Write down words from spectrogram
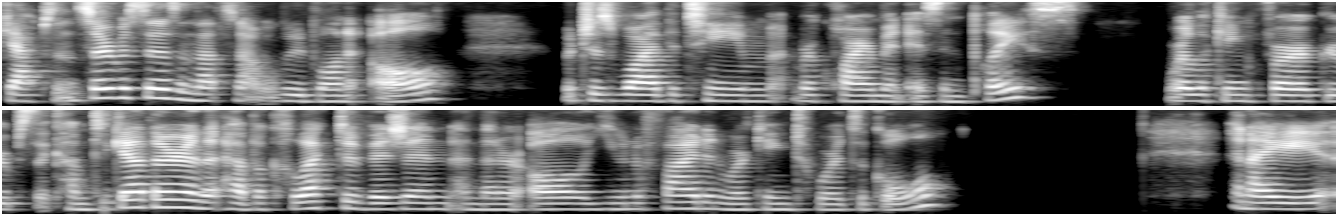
gaps in services. And that's not what we'd want at all, which is why the team requirement is in place. We're looking for groups that come together and that have a collective vision and that are all unified and working towards a goal. And I,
